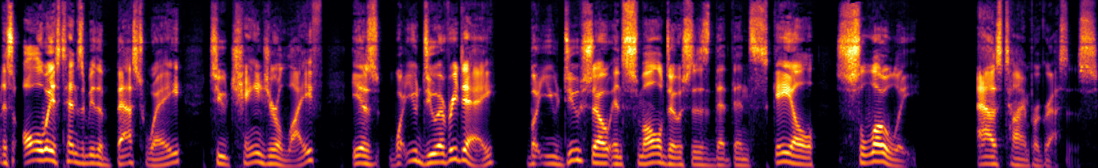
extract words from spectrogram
This always tends to be the best way to change your life is what you do every day, but you do so in small doses that then scale slowly as time progresses.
